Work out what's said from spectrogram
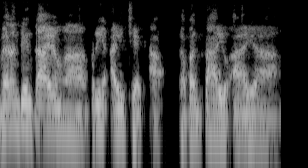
meron din tayong ah, pre-eye check-up kapag tayo ay ah,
